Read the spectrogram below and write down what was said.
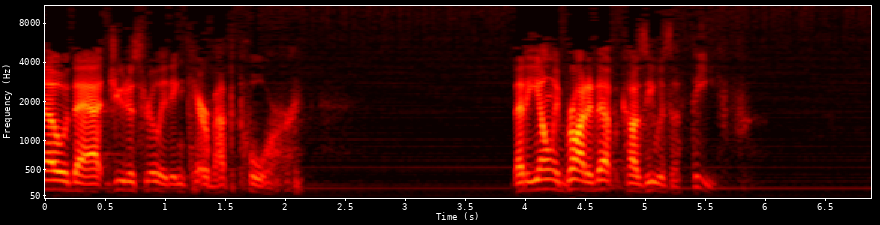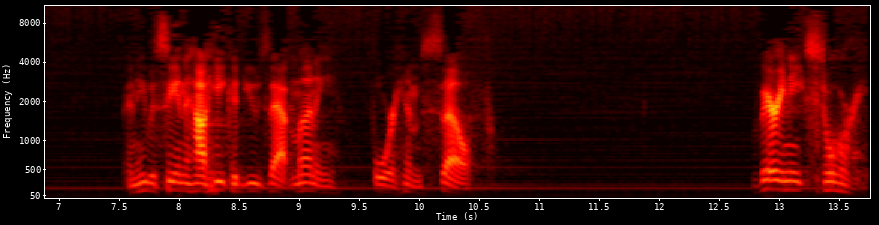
know that Judas really didn't care about the poor that he only brought it up because he was a thief. And he was seeing how he could use that money for himself. Very neat story.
